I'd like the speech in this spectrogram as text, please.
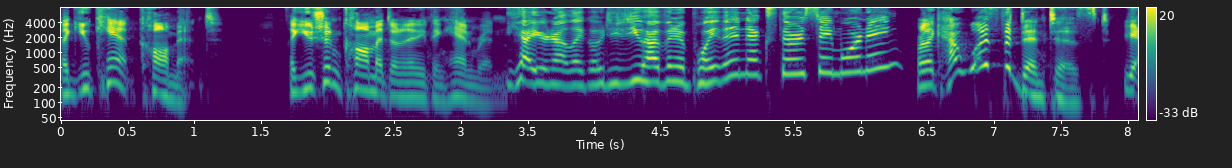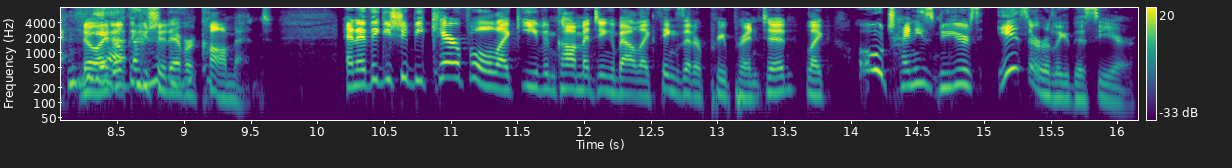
Like you can't comment. Like you shouldn't comment on anything handwritten. Yeah, you're not like, oh, did you have an appointment next Thursday morning? Or like, how was the dentist? Yeah, no, I don't think you should ever comment. And I think you should be careful, like even commenting about like things that are pre-printed, like, oh, Chinese New Year's is early this year.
